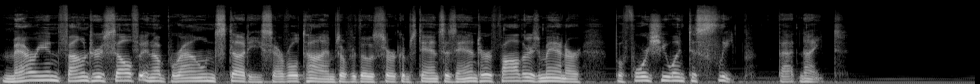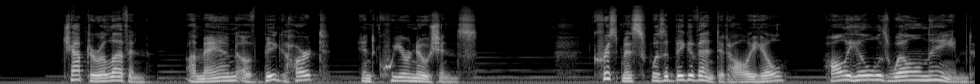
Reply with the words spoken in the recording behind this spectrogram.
Marion found herself in a brown study several times over those circumstances and her father's manner before she went to sleep that night. Chapter 11 A Man of Big Heart and Queer Notions. Christmas was a big event at Holly Hill. Holly Hill was well named.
